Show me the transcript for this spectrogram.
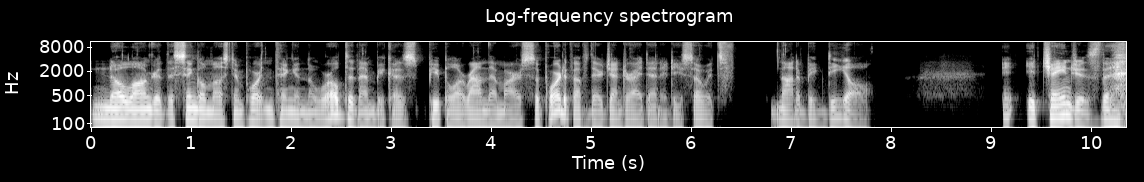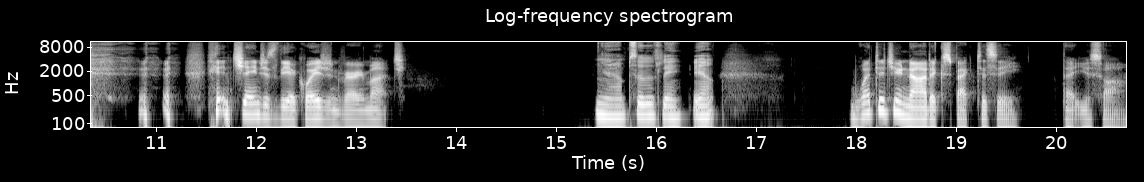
no longer the single most important thing in the world to them because people around them are supportive of their gender identity. So it's not a big deal. It, it changes the it changes the equation very much. Yeah, absolutely. Yeah. What did you not expect to see that you saw?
